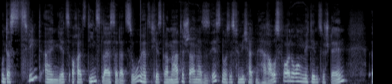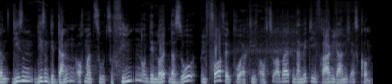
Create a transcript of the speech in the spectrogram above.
und das zwingt einen jetzt auch als Dienstleister dazu, hört sich jetzt dramatischer an, als es ist, nur es ist für mich halt eine Herausforderung, mich dem zu stellen, ähm, diesen, diesen Gedanken auch mal zu, zu finden und den Leuten das so im Vorfeld proaktiv aufzuarbeiten, damit die Fragen gar nicht erst kommen.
